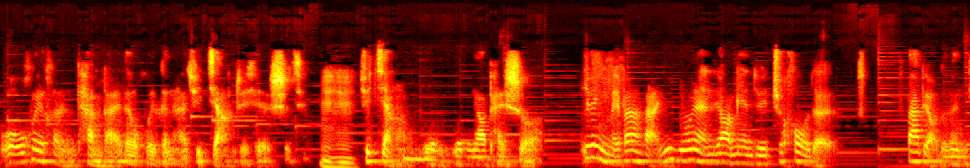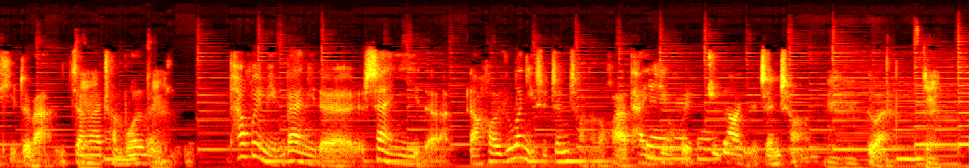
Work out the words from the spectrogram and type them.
我会很坦白的会跟他去讲这些事情，嗯哼，去讲我我们要拍摄，因为你没办法，你永远要面对之后的发表的问题，对吧？将来传播的问题，他会明白你的善意的，然后如果你是真诚的的话，他一定会知道你的真诚，嗯，对，对。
